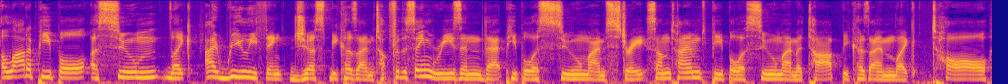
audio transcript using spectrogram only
a lot of people assume, like, I really think just because I'm t- for the same reason that people assume I'm straight. Sometimes people assume I'm a top because I'm like tall,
